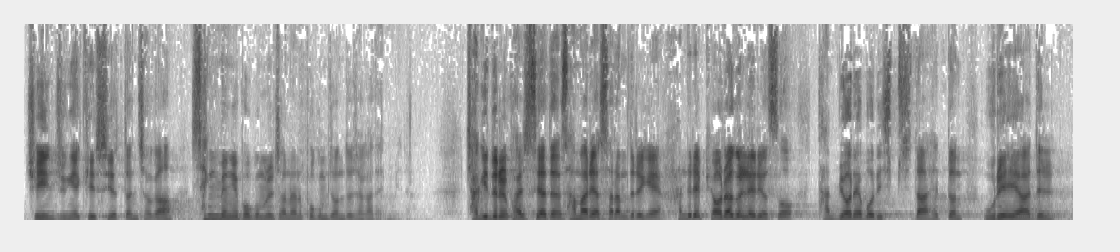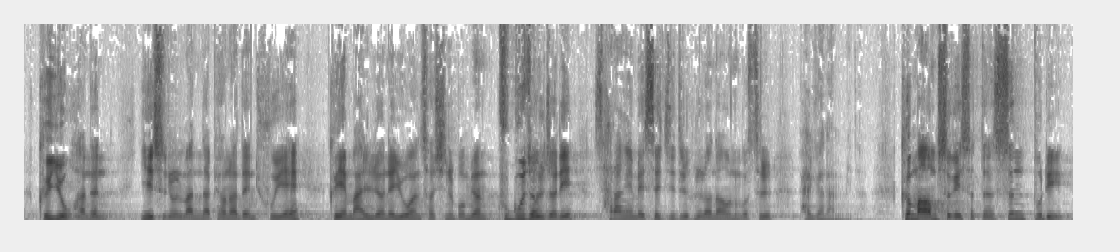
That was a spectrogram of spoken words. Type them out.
죄인 중에 괴수였던 저가 생명의 복음을 전하는 복음 전도자가 됩니다. 자기들을 괄세하던 사마리아 사람들에게 하늘의 벼락을 내려서 다 멸해버리십시다 했던 우레의 아들 그 요한은 예수님을 만나 변화된 후에 그의 말년의 요한 서신을 보면 구구절절히 사랑의 메시지들이 흘러나오는 것을 발견합니다. 그 마음속에 있었던 쓴 뿌리,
